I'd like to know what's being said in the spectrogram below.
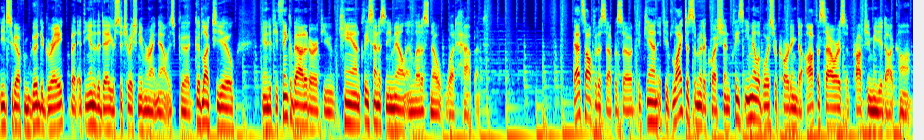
needs to go from good to great. But at the end of the day, your situation, even right now, is good. Good luck to you. And if you think about it or if you can, please send us an email and let us know what happened. That's all for this episode. Again, if you'd like to submit a question, please email a voice recording to officehours at profgmedia.com.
